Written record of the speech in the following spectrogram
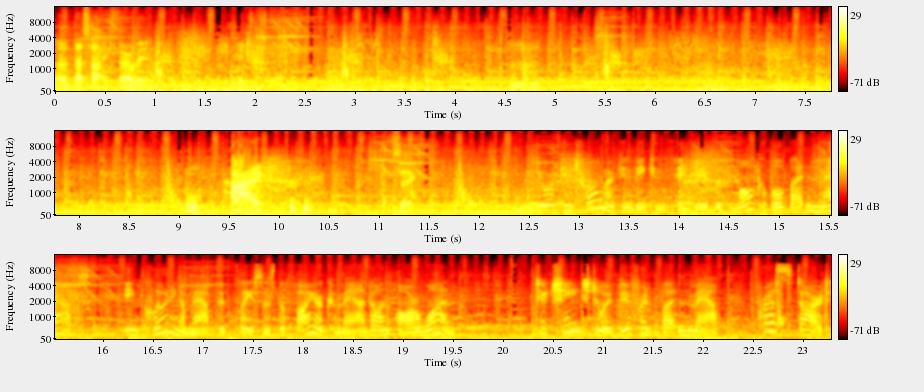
Oh, that's how I throw it. Interesting. Hmm. Ooh, hi. That's sick. Your controller can be configured with multiple button maps, including a map that places the fire command on R1. To change to a different button map, press Start,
